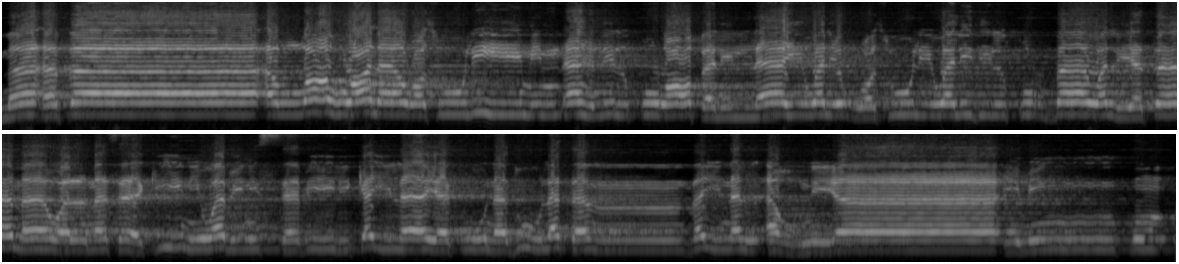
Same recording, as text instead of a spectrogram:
ما أفاء الله على رسوله من أهل القرى فلله وللرسول ولذي القربى واليتامى والمساكين وابن السبيل كي لا يكون دولة بين الأغنياء منكم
